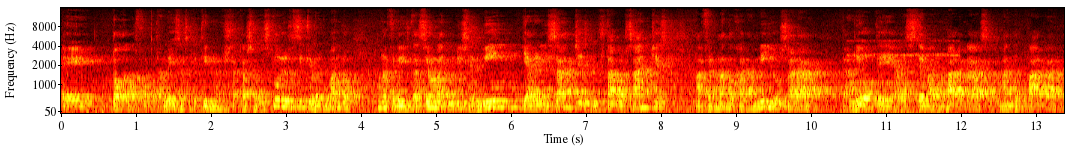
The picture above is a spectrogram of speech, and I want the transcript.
eh, todas las fortalezas que tiene nuestra casa de estudios, así que les mando una felicitación a Yuri Servín, Yareli Sánchez, Gustavo Sánchez, a Fernando Jaramillo, Sara Caliote, a Esteban Vargas, Armando Parra,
